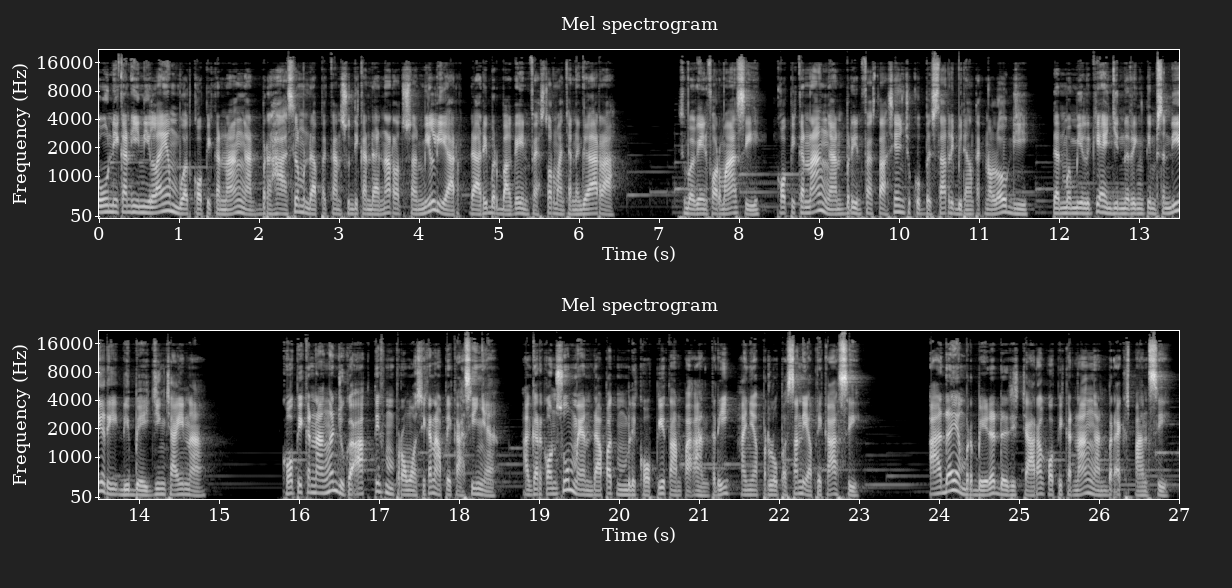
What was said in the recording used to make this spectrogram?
Keunikan inilah yang membuat Kopi Kenangan berhasil mendapatkan suntikan dana ratusan miliar dari berbagai investor mancanegara. Sebagai informasi, Kopi Kenangan berinvestasi yang cukup besar di bidang teknologi dan memiliki engineering team sendiri di Beijing, China. Kopi Kenangan juga aktif mempromosikan aplikasinya agar konsumen dapat membeli kopi tanpa antri hanya perlu pesan di aplikasi. Ada yang berbeda dari cara Kopi Kenangan berekspansi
